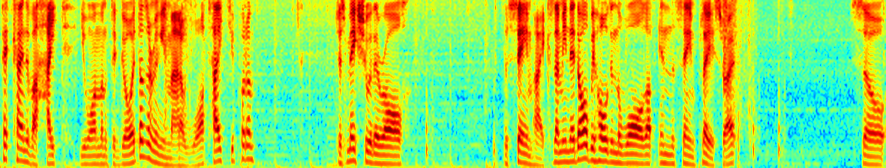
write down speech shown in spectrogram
Pick kind of a height you want them to go. It doesn't really matter what height you put them. Just make sure they're all the same height. Because, I mean, they'd all be holding the wall up in the same place, right? So,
